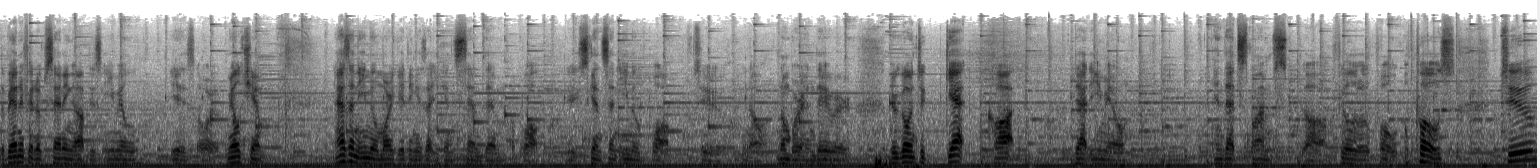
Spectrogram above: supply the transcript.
the benefit of setting up this email is or MailChimp as an email marketing is that you can send them a bulk you can send email bulk to you know number and they were they're going to get caught that email. And that spam uh, filter opposed to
